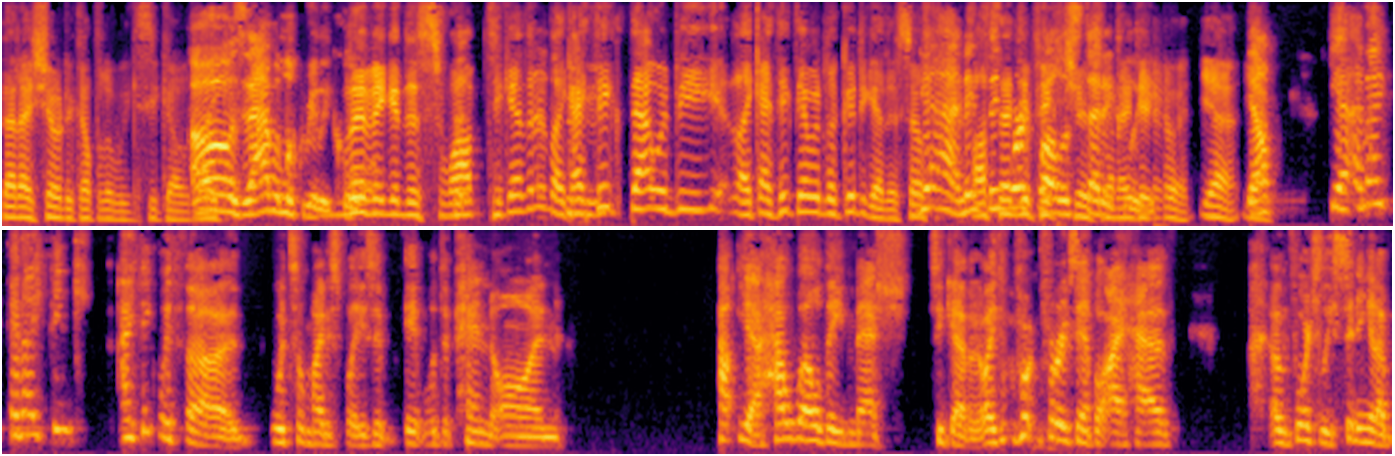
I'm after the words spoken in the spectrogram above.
That I showed a couple of weeks ago. Oh, like, so that would look really cool. living in the swamp together. Like I Mhm. think that would be like I think they would look good together. So yeah, and they, I'll they send you work well when I aesthetically. do it. Yeah, Yeah. Yeah, and I and I think I think with uh with some of my displays it, it will depend on how yeah, how well they mesh together. Like for for example, I have unfortunately sitting in a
